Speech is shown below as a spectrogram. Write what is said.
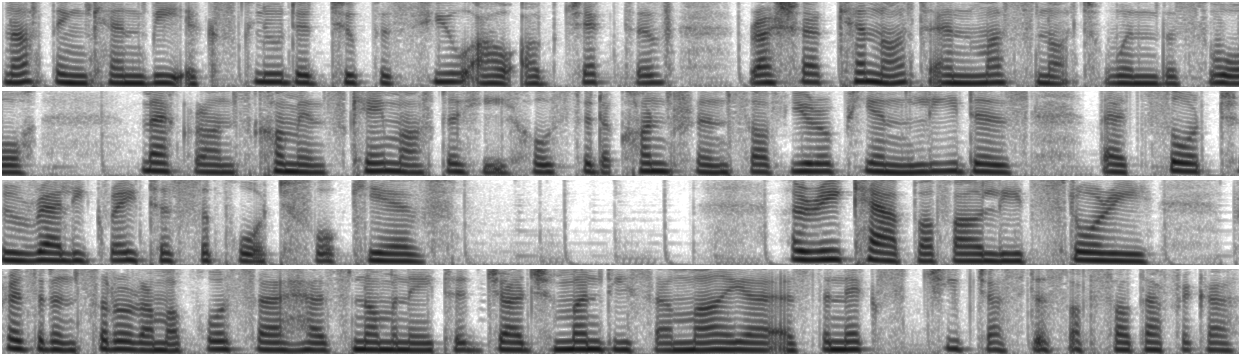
nothing can be excluded to pursue our objective. Russia cannot and must not win this war. Macron's comments came after he hosted a conference of European leaders that sought to rally greater support for Kiev. A recap of our lead story. President Cyril Ramaphosa has nominated Judge Mandisa Maya as the next Chief Justice of South Africa.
